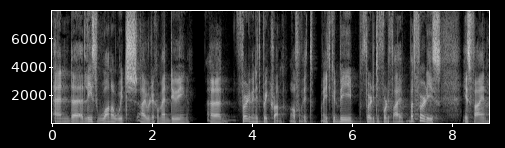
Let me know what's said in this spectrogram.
and uh, at least one of which I would recommend doing a 30 minute brick run off of it. It could be 30 to 45, but 30 is, is fine.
